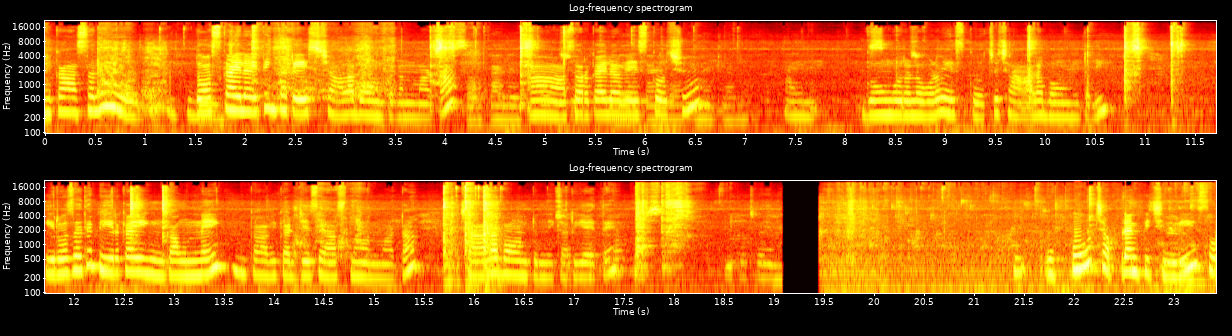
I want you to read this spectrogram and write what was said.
ఇంకా అసలు దోసకాయలో అయితే ఇంకా టేస్ట్ చాలా బాగుంటుంది అనమాట సొరకాయలు వేసుకోవచ్చు. అవును. గోంగూరలో కూడా వేసుకోవచ్చు. చాలా బాగుంటుంది. ఈరోజు అయితే బీరకాయ ఇంకా ఉన్నాయి. ఇంకా అవి కట్ చేసి వేస్తున్నాం అనమాట చాలా బాగుంటుంది కర్రీ అయితే. ఉప్పు చప్పుడు అనిపించింది. సో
